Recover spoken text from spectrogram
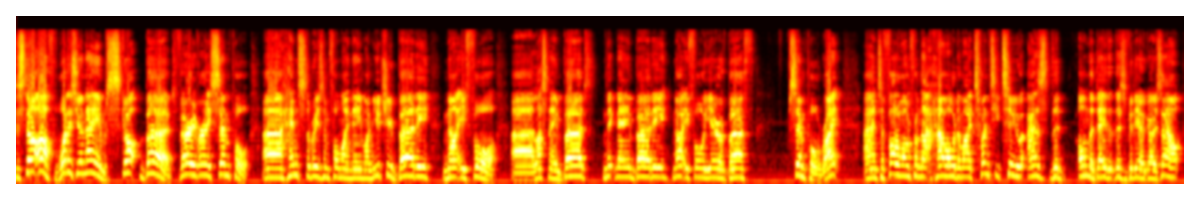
To start off, what is your name? Scott Bird. Very, very simple. Uh, hence the reason for my name on YouTube, Birdie94. Uh, last name Bird, nickname Birdie, 94 year of birth. Simple, right? And to follow on from that, how old am I? 22 as the on the day that this video goes out.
